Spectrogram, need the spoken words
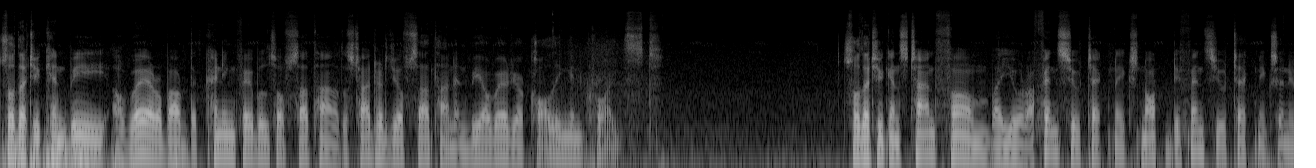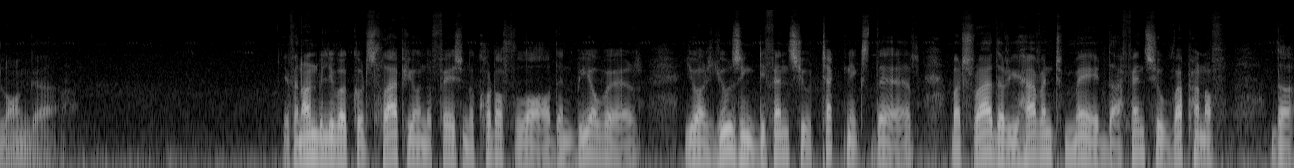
So that you can be aware about the cunning fables of Satan or the strategy of Satan and be aware your calling in Christ. So that you can stand firm by your offensive techniques, not defensive techniques any longer. If an unbeliever could slap you on the face in the court of law, then be aware you are using defensive techniques there, but rather you haven't made the offensive weapon of the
